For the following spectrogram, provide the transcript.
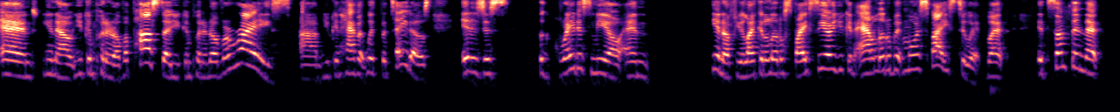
and you know you can put it over pasta you can put it over rice um, you can have it with potatoes. It is just the greatest meal. And you know if you like it a little spicier you can add a little bit more spice to it. But it's something that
